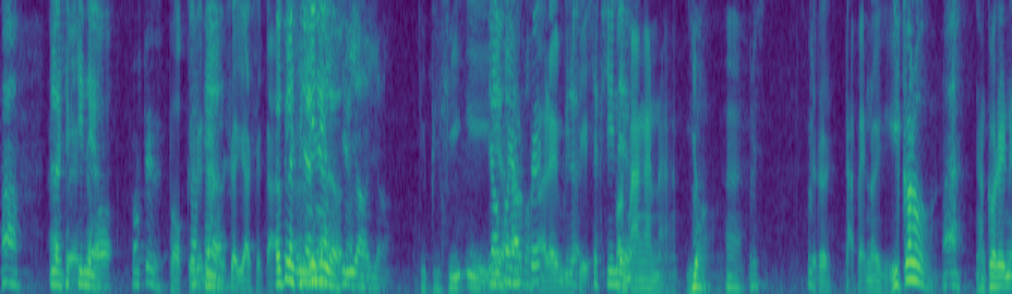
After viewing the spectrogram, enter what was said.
Heeh. Lho seksine ya. apa, Pokir. Bokir kan saya sekali. Iki lho seksine lho. Iya iya. dibisiki. Ya apa ya apa? Karpet. Ale bisik. Kon mangan nah. Iya. Heeh. Terus Terus tak pekno iki. Iko lho. heeh. Yang gorene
